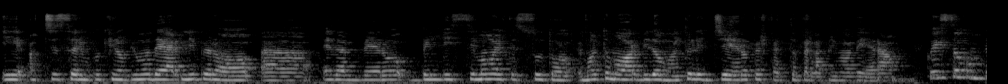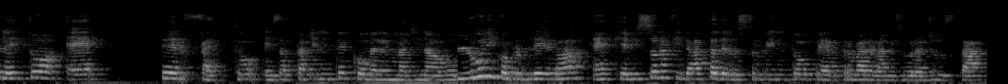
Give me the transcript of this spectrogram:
e accessori un pochino più moderni però eh, è davvero bellissimo il tessuto è molto morbido molto leggero perfetto per la primavera. Questo completo è perfetto esattamente come lo immaginavo. L'unico problema è che mi sono affidata dello strumento per trovare la misura giusta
